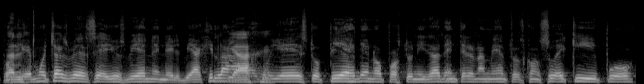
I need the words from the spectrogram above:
Porque Dale. muchas veces ellos vienen el viaje largo Viaje. y esto, pierden oportunidad de entrenamientos con su equipo,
